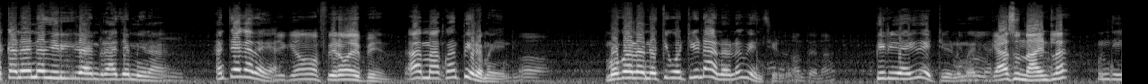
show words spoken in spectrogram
ఎక్కడైనా తిరిగి రాని రాజ్యం మీద అంతే కదా ఫిరం అయిపోయింది. మాకు పీరమైంది మొగోళ్ళని ఎత్తి కొట్టిండు ఆడవాళ్ళు వేయించిండు. అంతేనా? పిరి పెట్టిండు మరి గ్యాస్ ఉందా ఇంట్లో? ఉంది.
